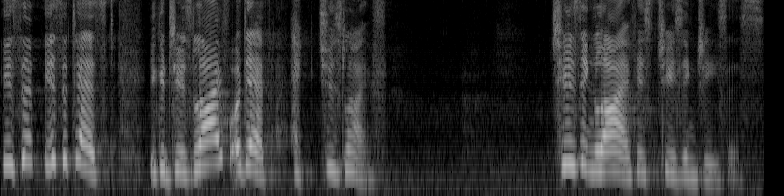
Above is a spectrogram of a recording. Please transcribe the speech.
Here's a, here's the test. You can choose life or death. Hey, choose life. Choosing life is choosing Jesus.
